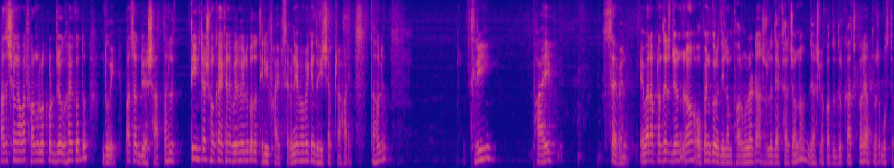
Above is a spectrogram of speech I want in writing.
পাঁচের সঙ্গে আবার ফর্মুলা কোড যোগ হয় কত? দুই। পাঁচ আর দুই সাত। তাহলে তিনটা সংখ্যা এখানে বের হইল কত? থ্রি ফাইভ সেভেন এভাবে কিন্তু হিসাবটা হয়। তাহলে থ্রি ফাইভ সেভেন এবার আপনাদের জন্য ওপেন করে দিলাম ফর্মুলাটা আসলে দেখার জন্য যে আসলে কতদূর কাজ করে আপনারা বুঝতে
